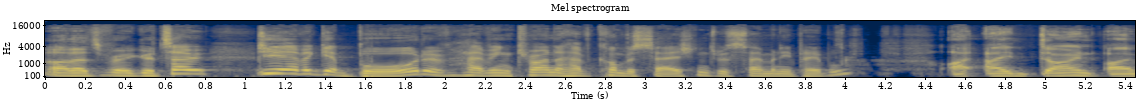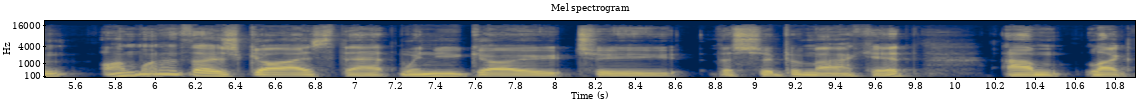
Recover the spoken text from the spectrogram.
oh, that's very good. So, do you ever get bored of having trying to have conversations with so many people? I, I don't. I'm I'm one of those guys that when you go to the supermarket, um, like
